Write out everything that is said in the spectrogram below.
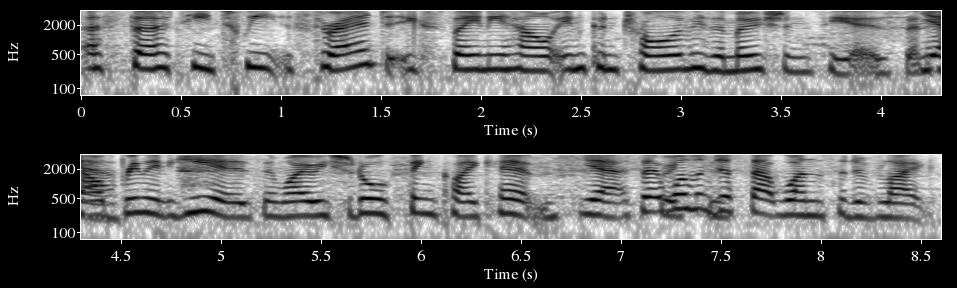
a 30 tweet thread explaining how in control of his emotions he is and Yeah. how brilliant he is and why we should all think like him. Yeah, so it wasn't is- just that one sort of like.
